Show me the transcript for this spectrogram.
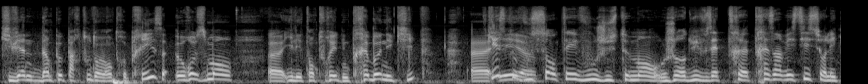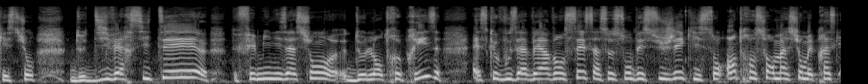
qui viennent d'un peu partout dans l'entreprise. Heureusement, euh, il est entouré d'une très bonne équipe. Euh, Qu'est-ce que vous sentez, vous, justement, aujourd'hui? Vous êtes très, très investi sur les questions de diversité, de féminisation de l'entreprise. Est-ce que vous avez avancé? Ça, ce sont des sujets qui sont en transformation, mais presque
